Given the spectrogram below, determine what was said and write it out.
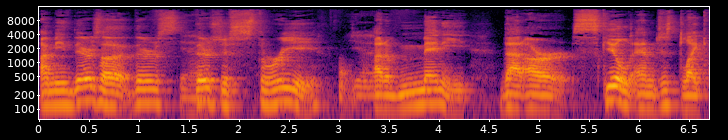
I mean, there's a there's Yeah. there's just three yeah out of many that are skilled and just like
